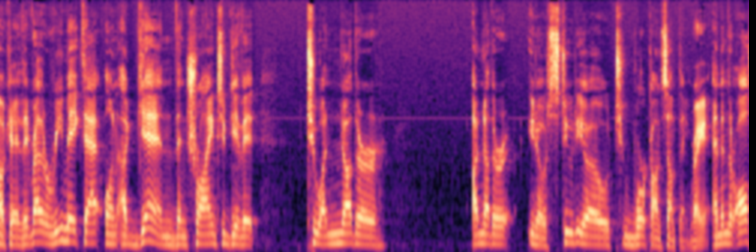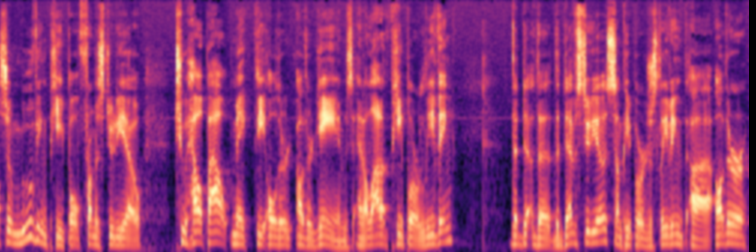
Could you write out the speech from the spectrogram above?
Okay, they'd rather remake that one again than trying to give it to another another, you know, studio to work on something, right? And then they're also moving people from a studio to help out make the older other games and a lot of people are leaving the the the dev studios. Some people are just leaving. Uh, other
